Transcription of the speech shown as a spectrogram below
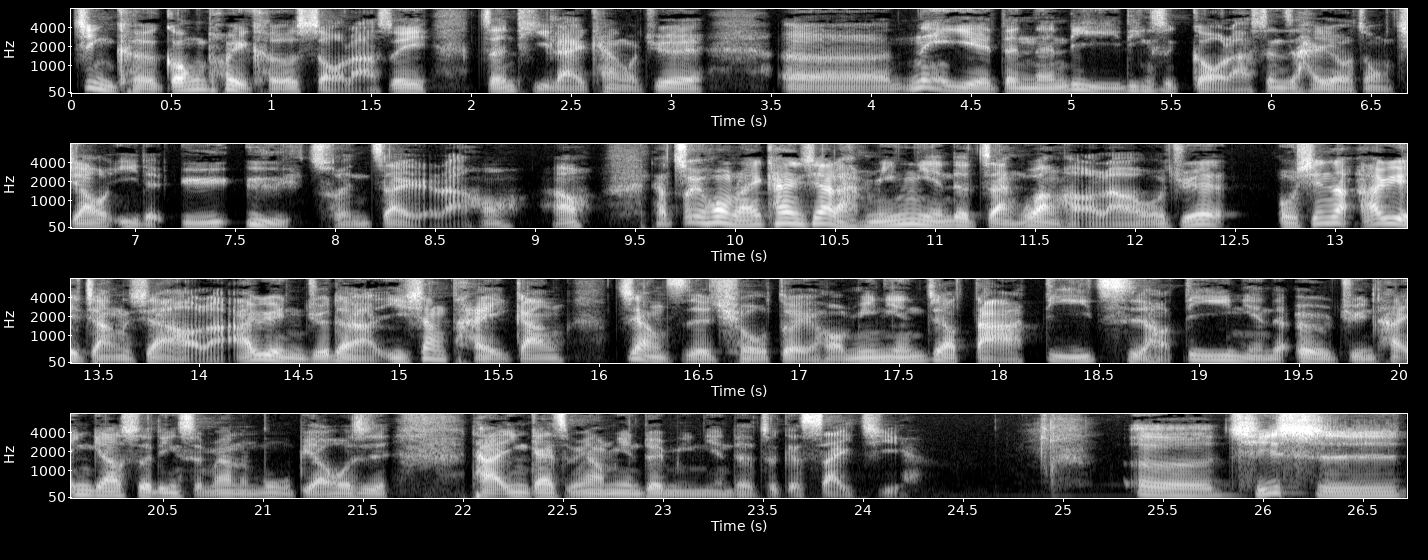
进可攻退可守啦。所以整体来看，我觉得呃内野的能力一定是够啦，甚至还有这种交易的余裕存在的啦。吼，好，那最后我们来看一下啦，明年的展望好了。我觉得我先让阿月讲一下好了，阿月你觉得啊，以像台钢这样子的球队哈，明年就要打第一次哈，第一年的二军，他应该要设定什么样的目标，或是他应该怎么样面对明年的这个赛季啊？呃，其实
